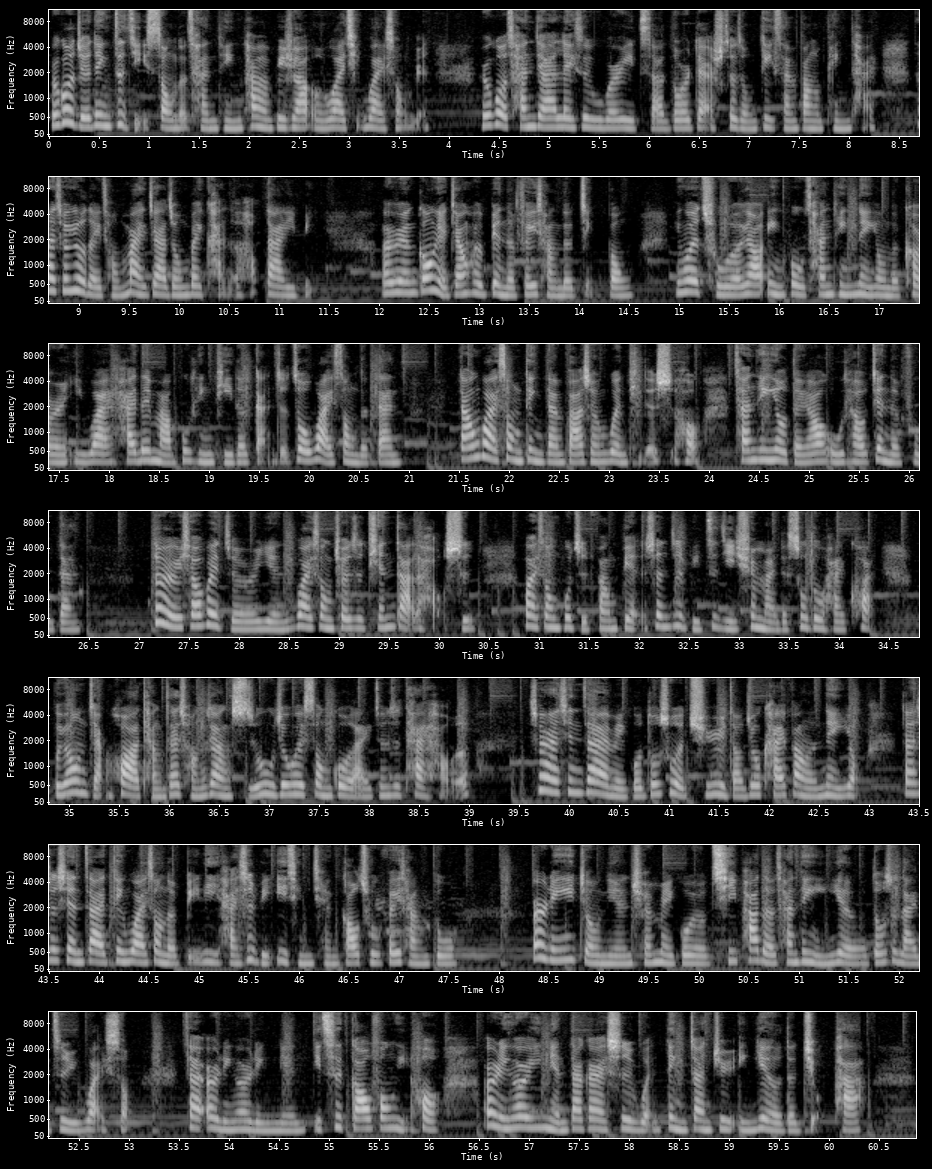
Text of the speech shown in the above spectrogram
如果决定自己送的餐厅，他们必须要额外请外送人；如果参加类似 Uber Eats 啊、DoorDash 这种第三方的平台，那就又得从卖价中被砍了好大一笔。而员工也将会变得非常的紧绷，因为除了要应付餐厅内用的客人以外，还得马不停蹄地赶着做外送的单。当外送订单发生问题的时候，餐厅又得要无条件的负担。对于消费者而言，外送却是天大的好事。外送不止方便，甚至比自己去买的速度还快。不用讲话，躺在床上，食物就会送过来，真是太好了。虽然现在美国多数的区域早就开放了内用，但是现在订外送的比例还是比疫情前高出非常多。二零一九年，全美国有七趴的餐厅营业额都是来自于外送。在二零二零年一次高峰以后，二零二一年大概是稳定占据营业额的九趴。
